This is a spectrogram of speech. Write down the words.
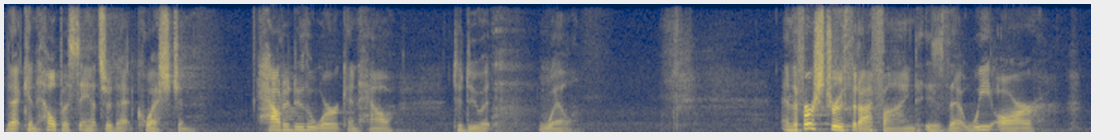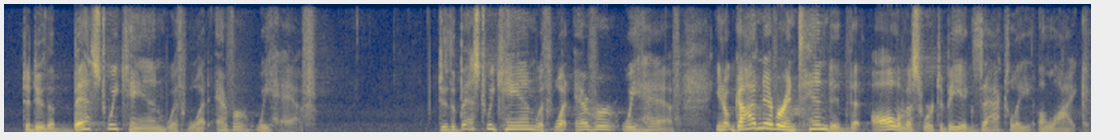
that can help us answer that question how to do the work and how to do it well. And the first truth that I find is that we are to do the best we can with whatever we have. Do the best we can with whatever we have. You know, God never intended that all of us were to be exactly alike.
